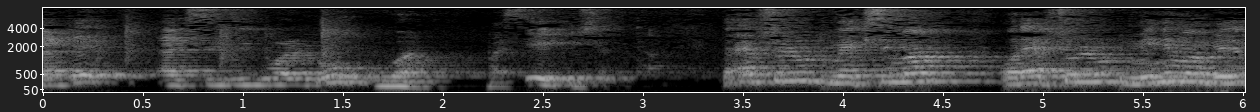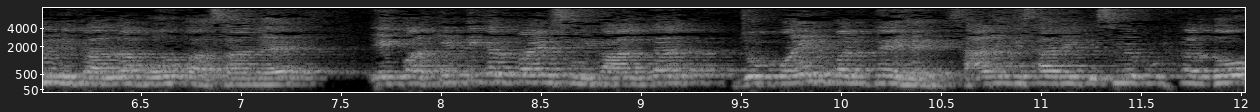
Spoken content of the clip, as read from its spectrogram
at X is equal to one बस ये क्वेश्चन तो एब्सोलूट मैक्सिमम और एब्सोलूट मिनिमम वैल्यू निकालना बहुत आसान है। एक बार क्रिटिकल पॉइंट्स निकालकर जो पॉइंट बनते हैं, सारे के सारे किसमें पुट कर दो?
